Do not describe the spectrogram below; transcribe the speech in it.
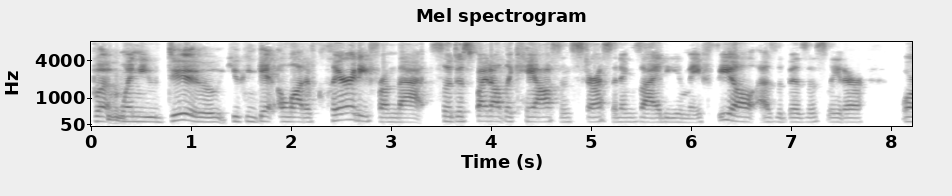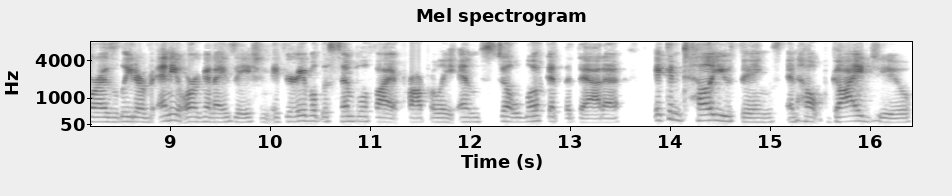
but mm-hmm. when you do, you can get a lot of clarity from that. So, despite all the chaos and stress and anxiety you may feel as a business leader or as a leader of any organization, if you're able to simplify it properly and still look at the data, it can tell you things and help guide you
